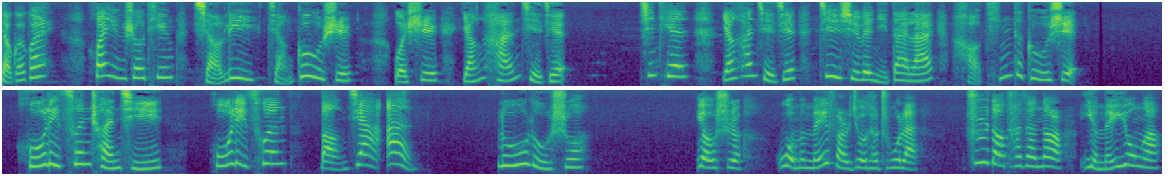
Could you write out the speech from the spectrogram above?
小乖乖，欢迎收听小丽讲故事。我是杨涵姐姐，今天杨涵姐姐继续为你带来好听的故事《狐狸村传奇》——狐狸村绑架案。鲁鲁说：“要是我们没法救他出来，知道他在那儿也没用啊。”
